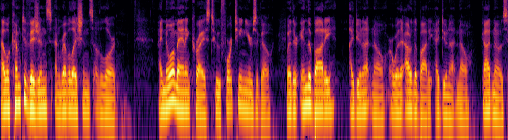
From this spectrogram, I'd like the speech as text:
I will come to visions and revelations of the Lord. I know a man in Christ who, 14 years ago, whether in the body I do not know, or whether out of the body I do not know, God knows.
